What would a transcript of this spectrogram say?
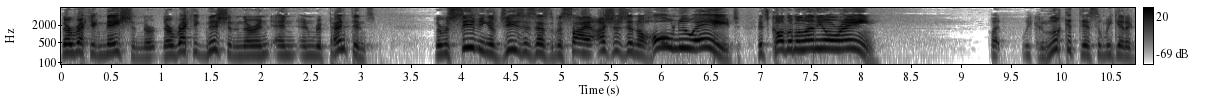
Their recognition, their, their recognition and their in, and, and repentance, the receiving of Jesus as the Messiah ushers in a whole new age. It's called the millennial reign. But we can look at this and we get a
